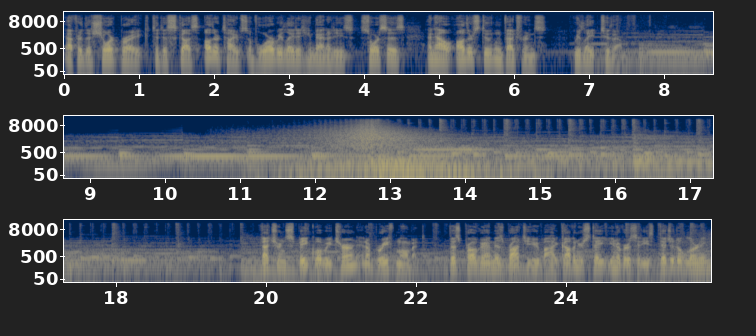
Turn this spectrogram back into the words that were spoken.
after this short break to discuss other types of war related humanities sources and how other student veterans relate to them. Veterans Speak will return in a brief moment. This program is brought to you by Governors State University's Digital Learning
